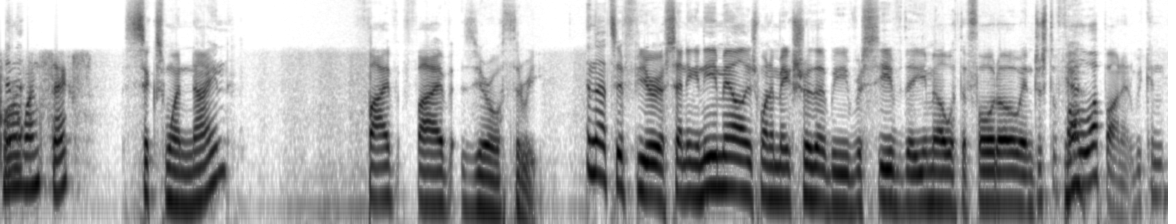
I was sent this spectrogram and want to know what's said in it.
Four one six. 619 5503. And that's if you're sending an email, you just want to make sure that we receive the email with the photo and just to follow up on it. We can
